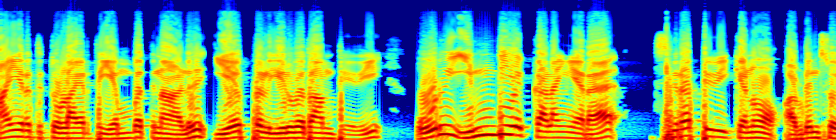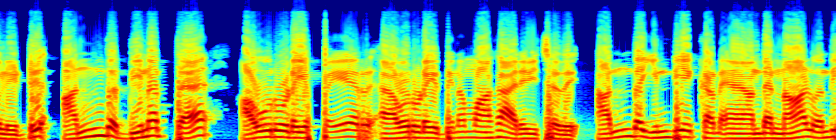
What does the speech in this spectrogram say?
ஆயிரத்தி தொள்ளாயிரத்தி எண்பத்தி நாலு ஏப்ரல் இருபதாம் தேதி ஒரு இந்திய கலைஞரை சிறப்பிவிக்கணும் அப்படின்னு சொல்லிட்டு அந்த தினத்தை அவருடைய பெயர் அவருடைய தினமாக அறிவிச்சது. அந்த இந்திய கடை அந்த நாள் வந்து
